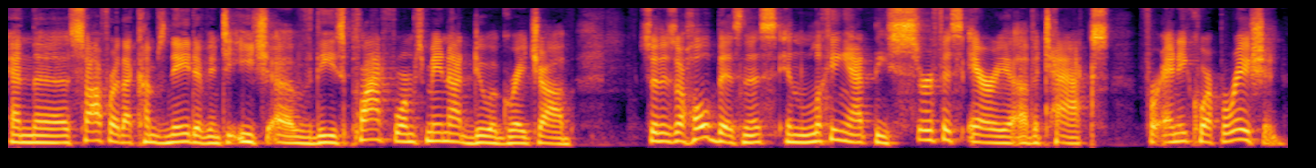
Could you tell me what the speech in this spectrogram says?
And the software that comes native into each of these platforms may not do a great job. So there's a whole business in looking at the surface area of attacks for any corporation.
